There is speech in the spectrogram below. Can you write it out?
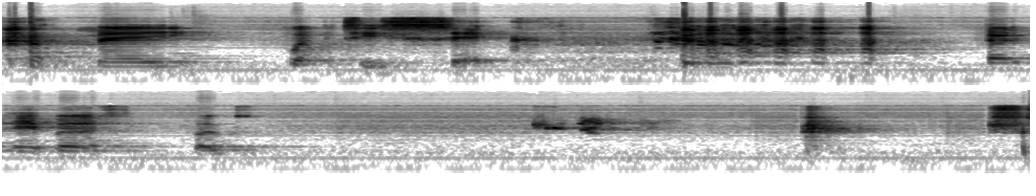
May 26th. Heard it here first, folks. So,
